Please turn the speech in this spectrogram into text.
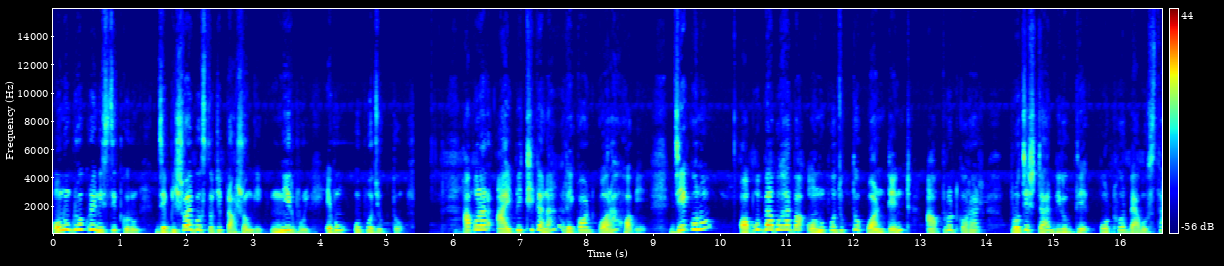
অনুগ্রহ করে নিশ্চিত করুন যে বিষয়বস্তুটি প্রাসঙ্গিক, নির্ভুল এবং উপযুক্ত। আপনার আইপি ঠিকানা রেকর্ড করা হবে। যে কোনো অপব্যবহার বা অনুপযুক্ত কন্টেন্ট আপলোড করার প্রচেষ্টার বিরুদ্ধে কঠোর ব্যবস্থা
